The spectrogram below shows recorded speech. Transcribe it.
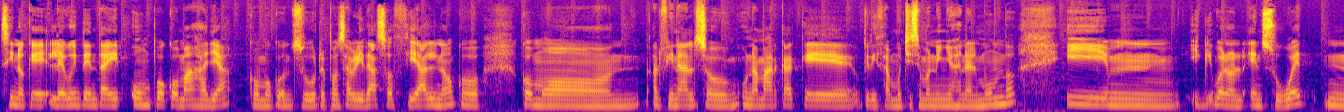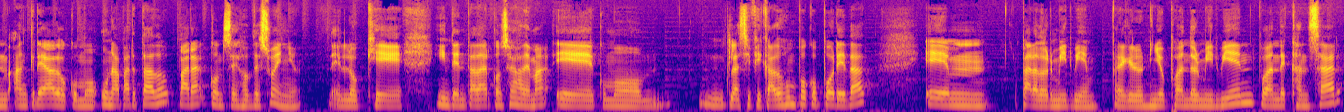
sino que Lego intenta ir un poco más allá, como con su responsabilidad social, ¿no? Co- como mm, al final son una marca que utiliza muchísimos niños en el mundo y, mm, y, bueno, en su web han creado como un apartado para consejos de sueño, en los que intenta dar consejos además eh, como clasificados un poco por edad. em, para dormir bien, para que los niños puedan dormir bien, puedan descansar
